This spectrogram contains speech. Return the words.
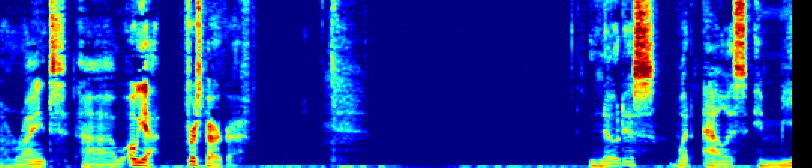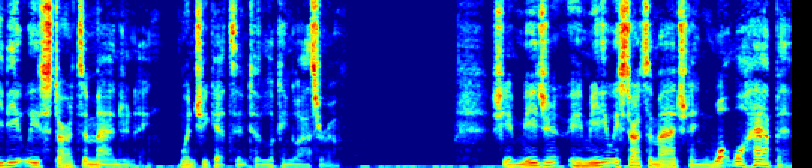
all right. Uh, oh, yeah. First paragraph. Notice what Alice immediately starts imagining when she gets into the looking glass room. She immediate, immediately starts imagining what will happen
